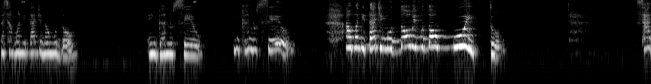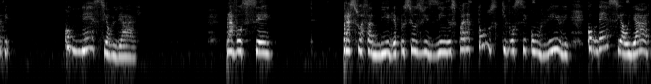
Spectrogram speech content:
mas a humanidade não mudou. Engano seu, engano seu. A humanidade mudou e mudou muito. Sabe, comece a olhar para você, para sua família, para os seus vizinhos, para todos que você convive. Comece a olhar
